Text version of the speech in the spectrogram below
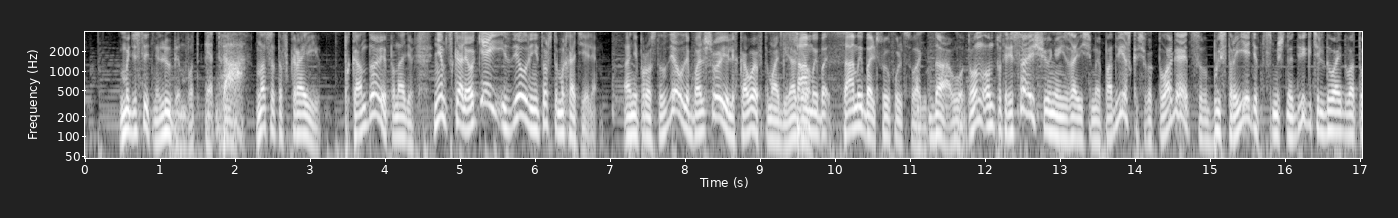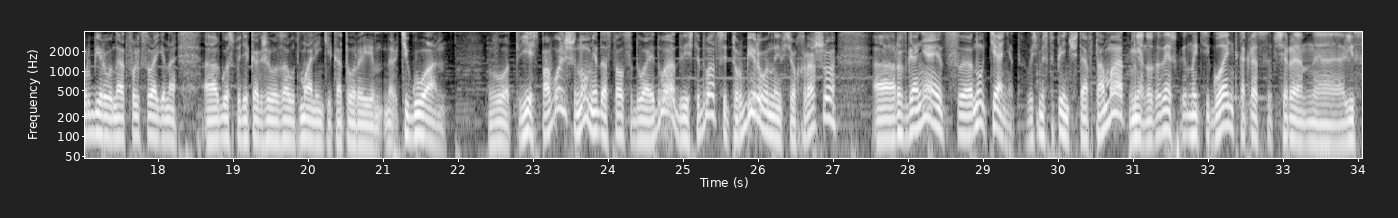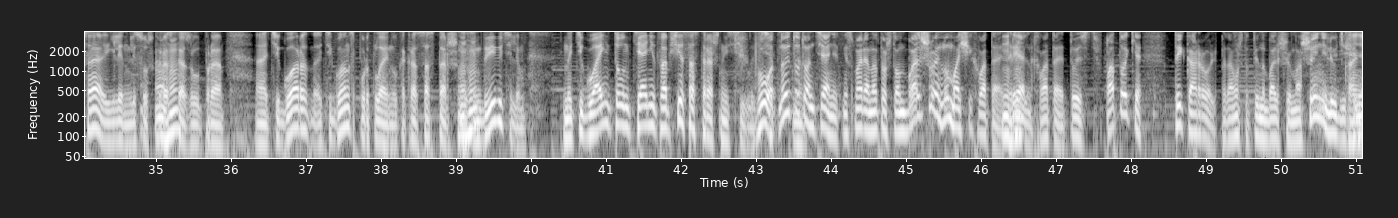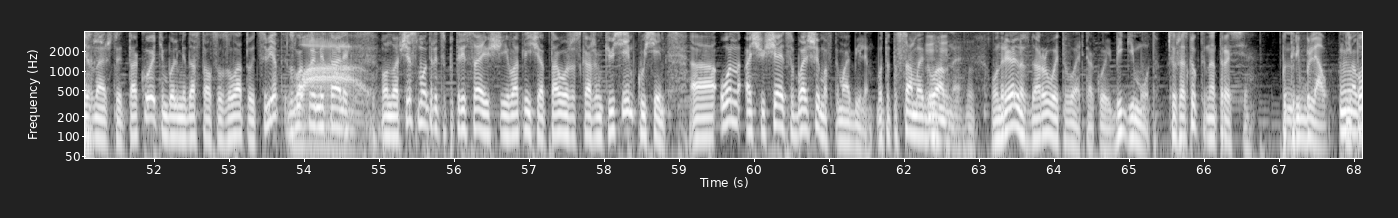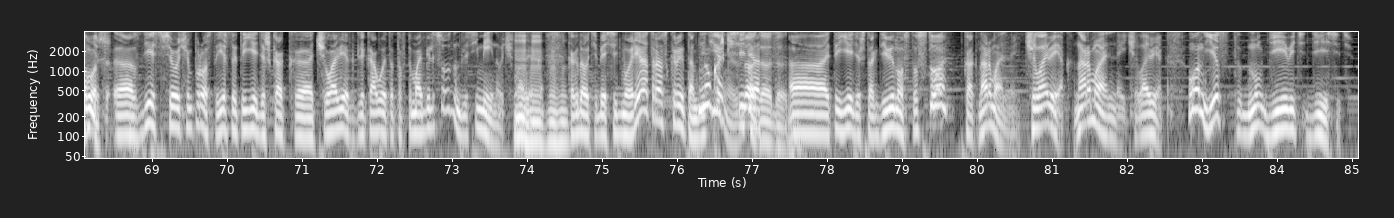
Мы действительно любим вот это. Да. У нас это в крови. По кондове, по надежде. Немцы сказали, окей, и сделали не то, что мы хотели. Они просто сделали большой легковой автомобиль. Самый, бо- самый большой Volkswagen. Да, вот. Он, он потрясающий, у него независимая подвеска, все как полагается, быстро едет, смешной двигатель 2.2 турбированный от Volkswagen. А, господи, как же его зовут, маленький, который... э, Тигуан. Вот. Есть побольше, но мне достался 2.2, 220, турбированный, все хорошо. А, разгоняется, ну, тянет. Восьмиступенчатый автомат. Не, ну ты знаешь, на Тигуань как раз вчера э, Лиса, Елена Лисовская Мгм. рассказывала про э, Тигуар, Тигуан Спортлайн, вот как раз со старшим этим двигателем. На Тигуань-то он тянет вообще со страшной силой. Вот, ну и тут да. он тянет, несмотря на то, что он большой, ну, мощи хватает, Мгм. реально хватает. То есть в потоке ты король, потому что ты на большой машине, люди еще не Конечно. знают, что это такое, тем более мне достался золотой цвет, золотой Вау. металлик. Он вообще смотрится потрясающе, и в отличие от того же, скажем, Q7, Q7, а, он ощущается большим автомобилем. Вот это самое главное. Он реально здоровая тварь такой, бегемот. Слушай, а сколько ты на трассе потреблял? Не Ну, помнишь? Вот, э, здесь все очень просто. Если ты едешь как э, человек, для кого этот автомобиль создан, для семейного человека, Мгм, мгм. когда у тебя седьмой ряд раскрыт, там Ну, детишки конечно, сидят, да, да, да. а, и ты едешь так 90-100, как нормальный человек, нормальный человек, он ест, ну, 9-10.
